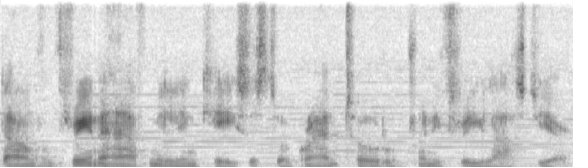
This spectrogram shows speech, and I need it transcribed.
down from 3.5 million cases to a grand total of 23 last year.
